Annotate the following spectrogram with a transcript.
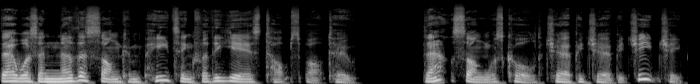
there was another song competing for the year's top spot too. That song was called Chirpy Chirpy Cheep Cheep,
